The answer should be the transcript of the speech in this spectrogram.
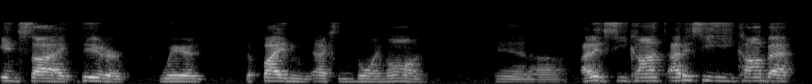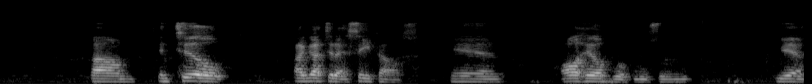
inside theater where the fighting actually going on. And uh, I didn't see con I didn't see combat um, until I got to that safe house, and all hell broke loose. And yeah,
